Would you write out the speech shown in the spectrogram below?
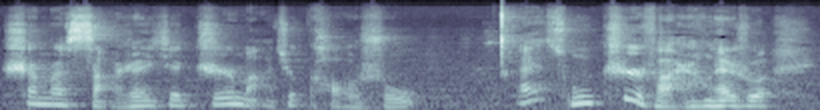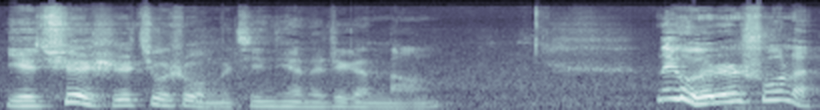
上面撒上一些芝麻去烤熟，哎，从制法上来说，也确实就是我们今天的这个馕。那有的人说了，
